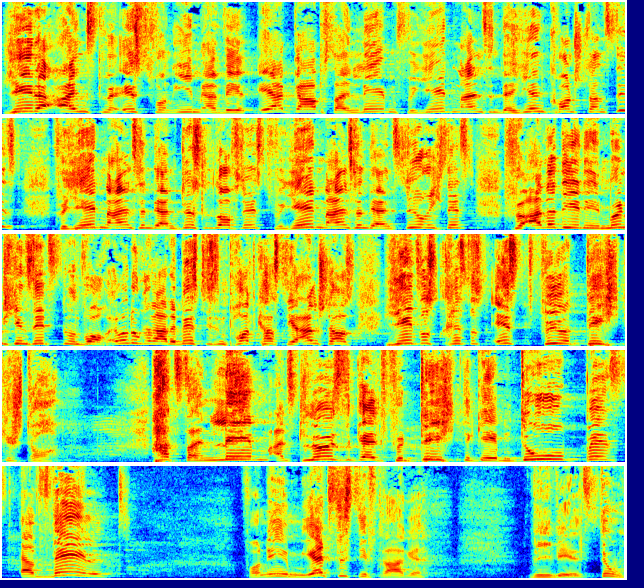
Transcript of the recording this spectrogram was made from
Jeder Einzelne ist von ihm erwählt. Er gab sein Leben für jeden Einzelnen, der hier in Konstanz sitzt, für jeden Einzelnen, der in Düsseldorf sitzt, für jeden Einzelnen, der in Zürich sitzt, für alle die, die in München sitzen und wo auch immer du gerade bist, diesen Podcast hier anschaust. Jesus Christus ist für dich gestorben hat sein Leben als Lösegeld für dich gegeben. Du bist erwählt von ihm. Jetzt ist die Frage, wie wählst du?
